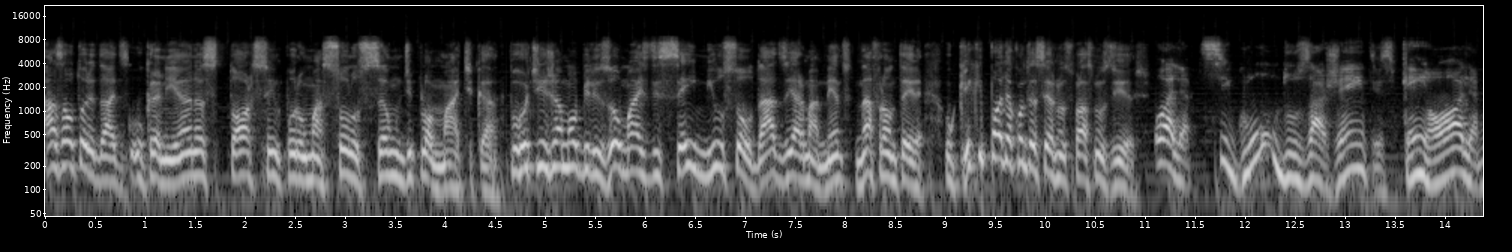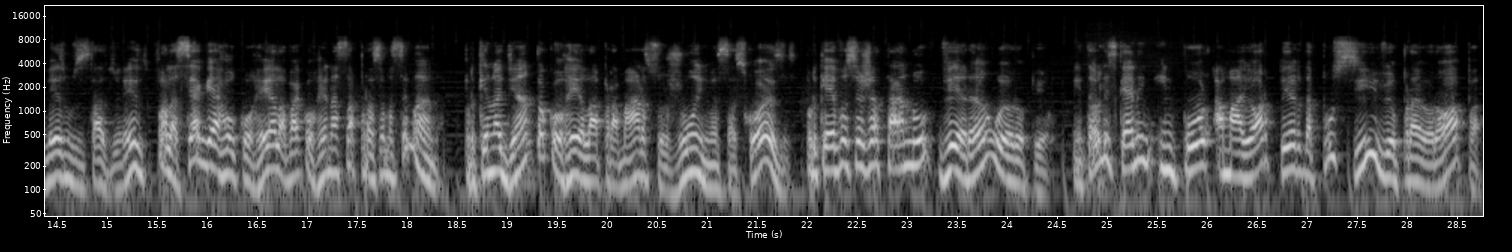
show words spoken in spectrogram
as autoridades ucranianas torcem por uma solução diplomática. Putin já mobilizou mais de 100 mil soldados e armamentos na fronteira. O que, que pode acontecer nos próximos dias? Olha, segundo os agentes, quem olha mesmo os Estados Unidos, fala: se a guerra ocorrer, ela vai ocorrer nessa próxima semana. Porque não adianta ocorrer lá para março, junho, essas coisas, porque aí você já está no verão europeu. Então eles querem impor a maior perda possível para a Europa,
